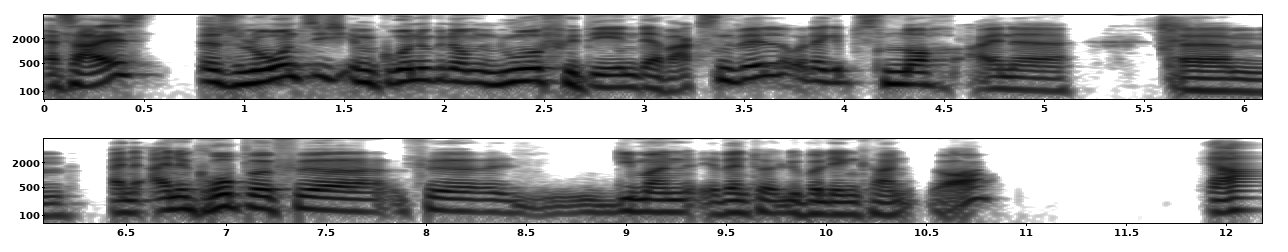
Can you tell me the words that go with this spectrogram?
Das heißt, es lohnt sich im Grunde genommen nur für den, der wachsen will, oder gibt es noch eine, ähm, eine, eine Gruppe, für, für die man eventuell überlegen kann, ja, ja,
